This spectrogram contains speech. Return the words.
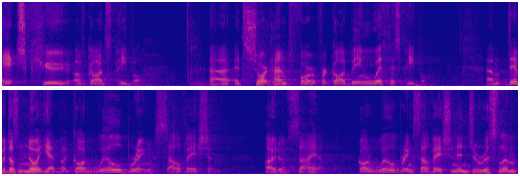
HQ of God's people. Uh, it's shorthand for, for God being with his people. Um, David doesn't know it yet, but God will bring salvation out of Zion. God will bring salvation in Jerusalem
